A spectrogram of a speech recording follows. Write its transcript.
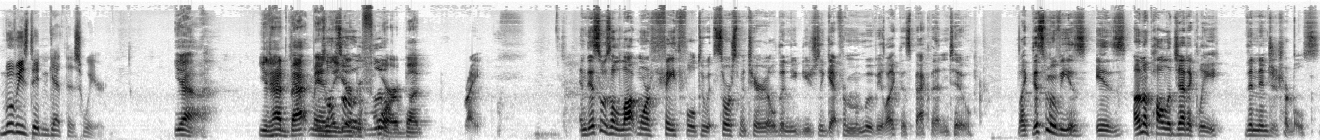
movies didn't get this weird yeah, you'd had Batman the year also a before, but Right. And this was a lot more faithful to its source material than you'd usually get from a movie like this back then too. Like this movie is is unapologetically the Ninja Turtles.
